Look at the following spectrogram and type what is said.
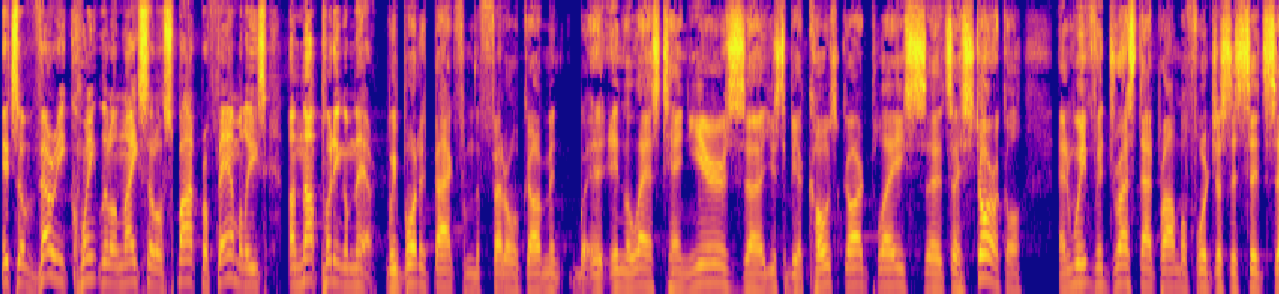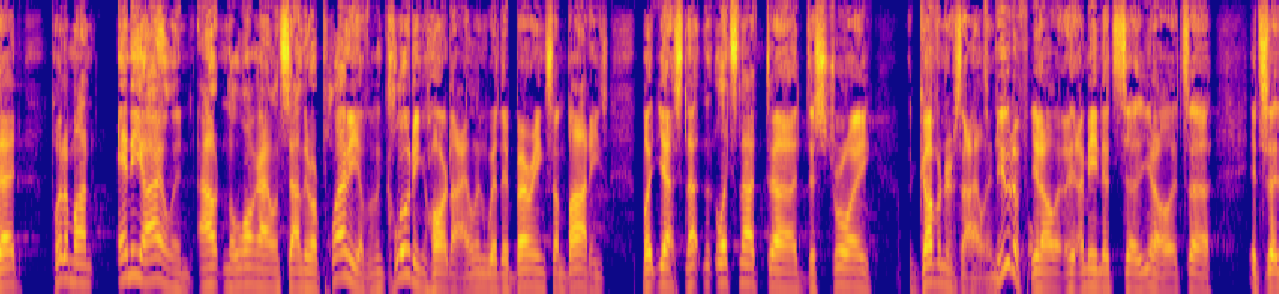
it's a very quaint little, nice little spot for families. I'm not putting them there. We bought it back from the federal government in the last 10 years. Uh, it used to be a Coast Guard place. Uh, it's a historical, and we've addressed that problem before, just as Sid said. Put them on any island out in the Long Island Sound. There are plenty of them, including Hart Island, where they're burying some bodies. But yes, not, let's not uh, destroy Governor's Island. beautiful. You know, I mean, it's, uh, you know, it's uh, it's uh,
